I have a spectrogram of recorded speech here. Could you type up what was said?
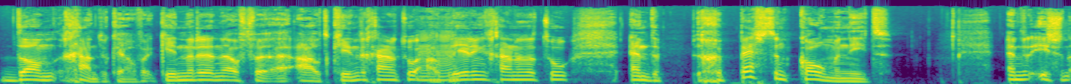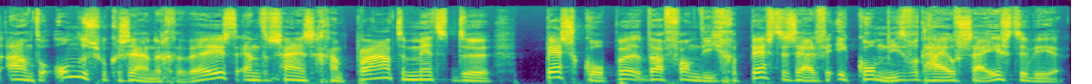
dan gaan natuurlijk heel veel kinderen... of uh, oud-kinderen gaan naartoe, mm -hmm. oud-leerlingen gaan er naartoe... en de gepesten komen niet. En er is een aantal onderzoeken zijn er geweest... en toen zijn ze gaan praten met de pestkoppen... waarvan die gepesten zeiden ik kom niet, want hij of zij is er weer.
